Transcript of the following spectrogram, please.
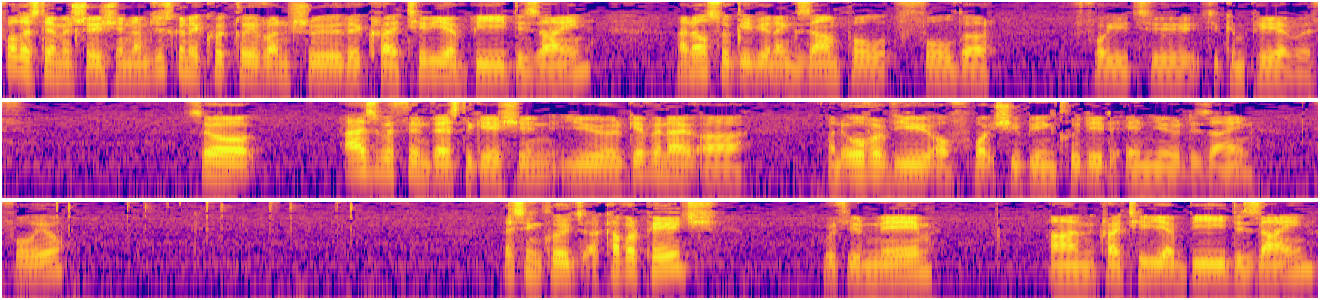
For this demonstration I'm just going to quickly run through the Criteria B design and also give you an example folder for you to, to compare with. So as with the investigation you're given out a, an overview of what should be included in your design folio. This includes a cover page with your name and Criteria B design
